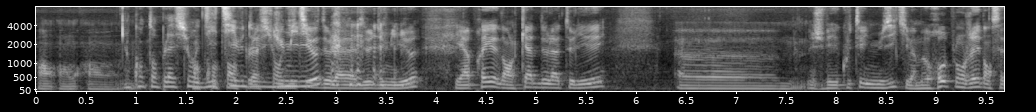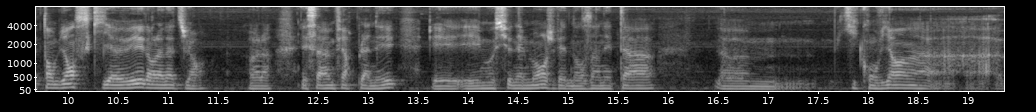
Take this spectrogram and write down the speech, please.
en, contemplation auditive, du, milieu. du milieu. Et après, dans le cadre de l'atelier, euh, je vais écouter une musique qui va me replonger dans cette ambiance qu'il y avait dans la nature. Voilà. Et ça va me faire planer. Et, émotionnellement, je vais être dans un état qui convient à,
